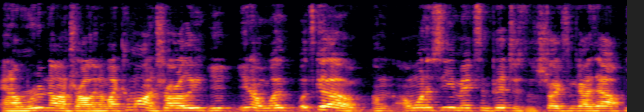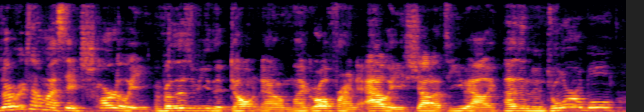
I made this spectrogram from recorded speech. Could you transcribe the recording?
and I'm rooting on Charlie, and I'm like, come on, Charlie, you, you know, let, let's go. I'm, i want to see you make some pitches and strike some guys out. So every time I say Charlie, and for those of you that don't know, my girlfriend Allie, shout out to you, Allie, has an adorable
